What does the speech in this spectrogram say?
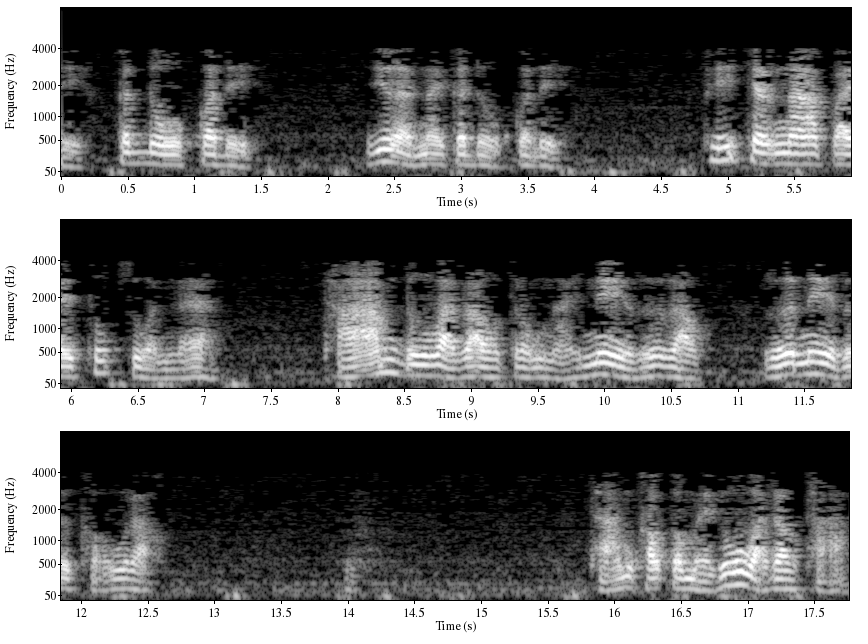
ดี กระดูกก็ดี เยื่อในกระดูกก็ดี พิจารณาไปทุกส่วนแล้ว ถามดูว่าเราตรงไหน นี่หรือเรา หรือนี่หรือของเรา ถามเขาก็ไม่รู้ว่าเราถาม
